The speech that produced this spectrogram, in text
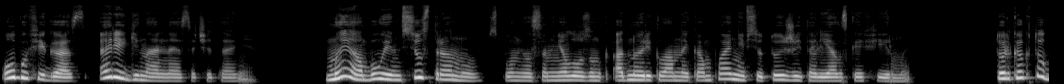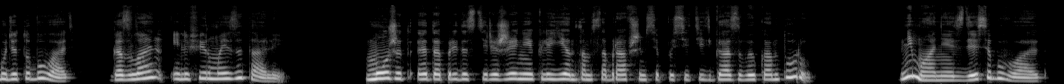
Обувь и газ – оригинальное сочетание. «Мы обуем всю страну», – вспомнился мне лозунг одной рекламной кампании все той же итальянской фирмы. Только кто будет обувать? Газлайн или фирма из Италии? Может, это предостережение клиентам, собравшимся посетить газовую контору? Внимание, здесь обувают,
